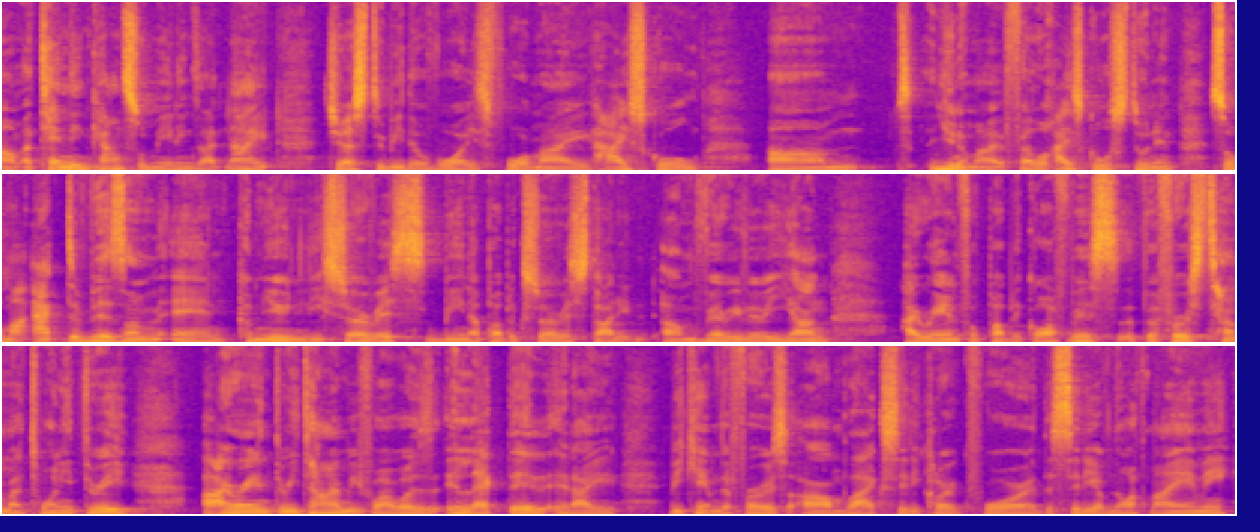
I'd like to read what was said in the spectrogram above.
um, attending council meetings at night just to be the voice for my high school um, you know, my fellow high school student. So my activism and community service, being a public service, started um, very, very young. I ran for public office the first time at 23. I ran three times before I was elected, and I became the first um, black city clerk for the city of North Miami.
